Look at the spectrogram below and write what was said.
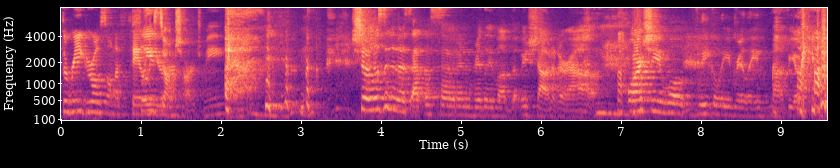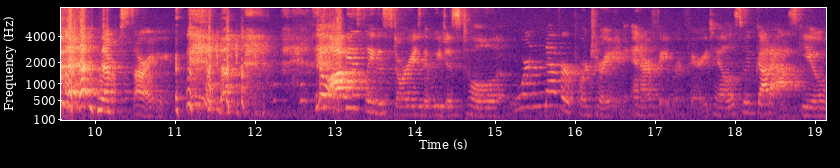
Because three girls on a failure. Please don't charge me. She'll listen to this episode and really love that we shouted her out, or she will legally really not be okay. with it. Never. Sorry. So obviously, the stories that we just told were never portrayed in our favorite fairy tales. We've got to ask you,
